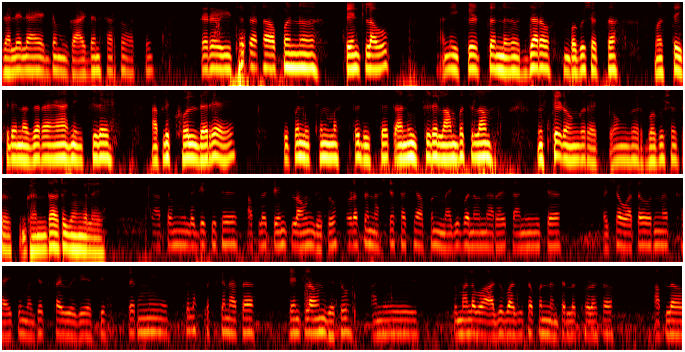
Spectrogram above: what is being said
झालेलं आहे एकदम गार्डनसारखं वाटतंय. तर इथंच आता आपण टेंट लावू आणि इकडचा नजारा बघू शकता. मस्त इकडे नजारा आहे आणि इकडे आपली खोल दरे आहे. ती पण इथून मस्त दिसतात आणि इकडे लांबच लांब नुसते डोंगर आहेत. डोंगर बघू शकता घनदाट जंगल आहे. आता मी लगेच इथे आपला टेंट लावून घेतो. थोडासा नाश्त्यासाठी आपण मॅगी बनवणार आहेत आणि त्या अशा वातावरणात खायची मजाच काय वेगळी असते. तर मी चला पटकन आता टेंट लावून घेतो आणि तुम्हाला व आजूबाजूचा पण नंतरला थोडासा आपला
